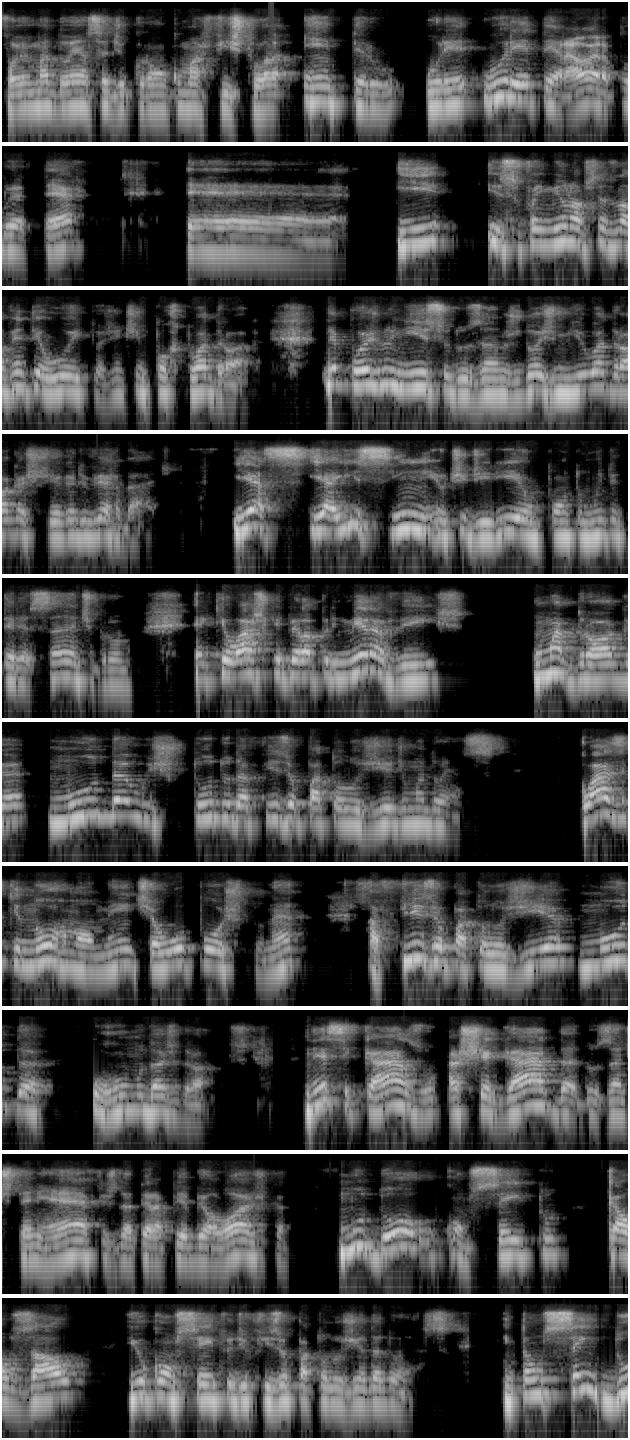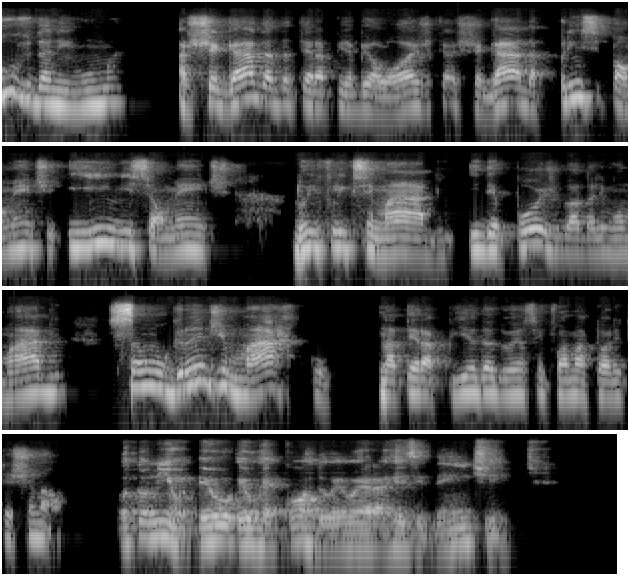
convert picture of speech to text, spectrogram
foi uma doença de Crohn com uma fístula entero-ureteral, era por ureter, é, e isso foi em 1998, a gente importou a droga. Depois, no início dos anos 2000, a droga chega de verdade. E, e aí sim, eu te diria um ponto muito interessante, Bruno, é que eu acho que pela primeira vez uma droga muda o estudo da fisiopatologia de uma doença. Quase que normalmente é o oposto, né? A fisiopatologia muda o rumo das drogas. Nesse caso, a chegada dos anti-TNFs, da terapia biológica, mudou o conceito causal e o conceito de fisiopatologia da doença. Então, sem dúvida nenhuma, a chegada da terapia biológica, a chegada principalmente e inicialmente do infliximab e depois do adalimumab, são o grande marco na terapia da doença inflamatória intestinal. Ô, Toninho, eu, eu recordo, eu era residente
